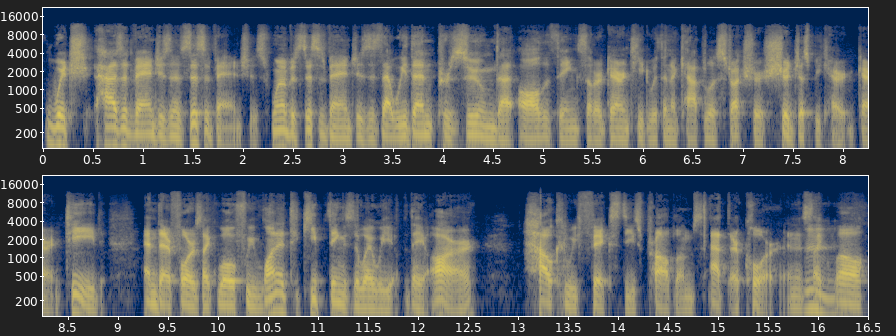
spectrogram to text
which has advantages and its disadvantages. One of its disadvantages is that we then presume that all the things that are guaranteed within a capitalist structure should just be guaranteed, and therefore it's like, well, if we wanted to keep things the way we they are, how could we fix these problems at their core? And it's mm. like, well,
